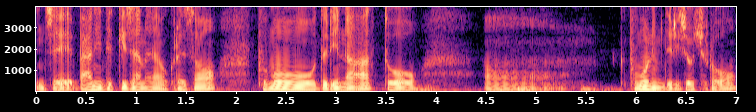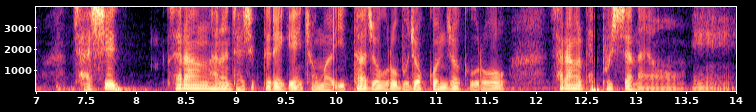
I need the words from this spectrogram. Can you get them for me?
이제 많이 느끼잖아요. 그래서 부모들이나 또, 어, 부모님들이죠, 주로. 자식, 사랑하는 자식들에게 정말 이타적으로, 무조건적으로 사랑을 베푸시잖아요. 예.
